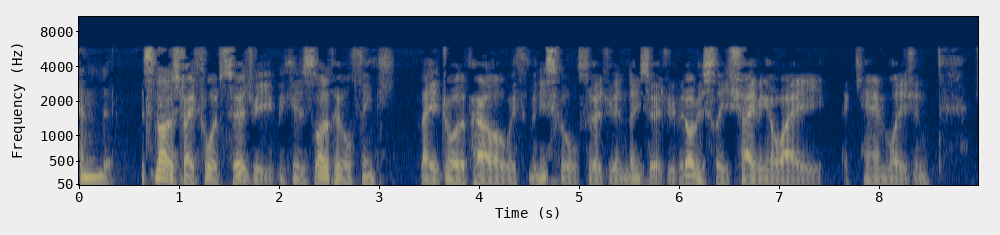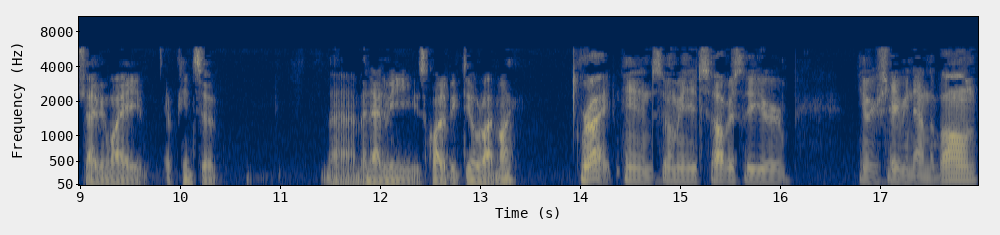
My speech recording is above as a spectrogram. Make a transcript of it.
And it's not a straightforward surgery because a lot of people think they draw the parallel with meniscal surgery and knee surgery, but obviously shaving away a cam lesion, shaving away a pincer um, anatomy is quite a big deal, right, Mike? Right, and so I mean, it's obviously you're, you know, you're shaving down the bone,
